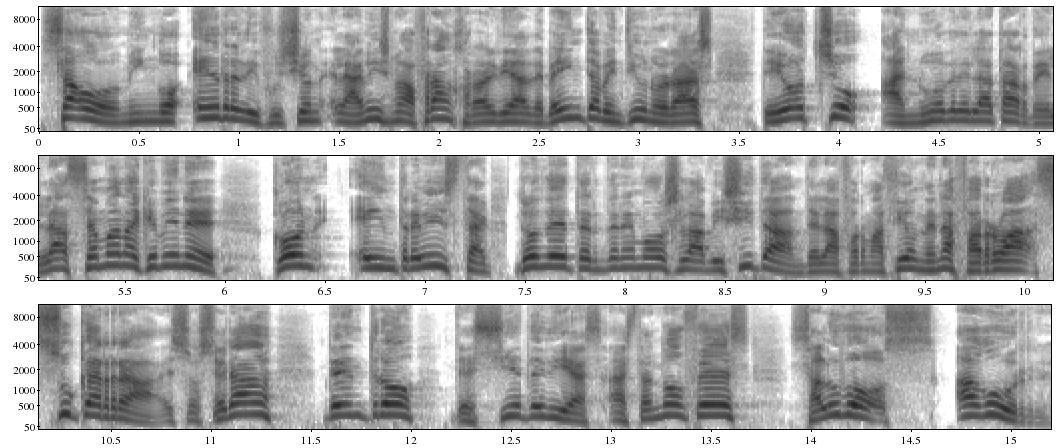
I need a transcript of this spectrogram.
sábado domingo en redifusión en la misma franja horaria de 20 a 21 horas, de 8 a 9 de la tarde. La semana que viene con entrevista, donde tendremos la visita de la formación de Nafarroa Zucarra. Eso será dentro de 7 días. Hasta entonces, saludos, agur.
